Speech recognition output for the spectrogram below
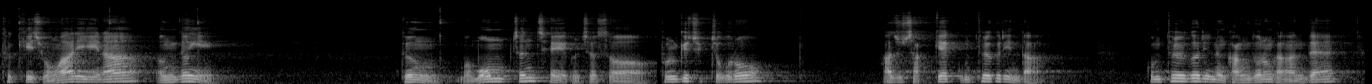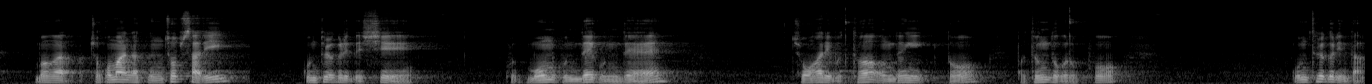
특히 종아리나 엉덩이 등 몸 전체에 걸쳐서 불규칙적으로 아주 작게 꿈틀거린다. 꿈틀거리는 강도는 강한데 뭐가 조그만 어떤 좁쌀이 꿈틀거리듯이 구- 몸 군데군데 종아리부터 엉덩이도 뭐 등도 그렇고 꿈틀거린다.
